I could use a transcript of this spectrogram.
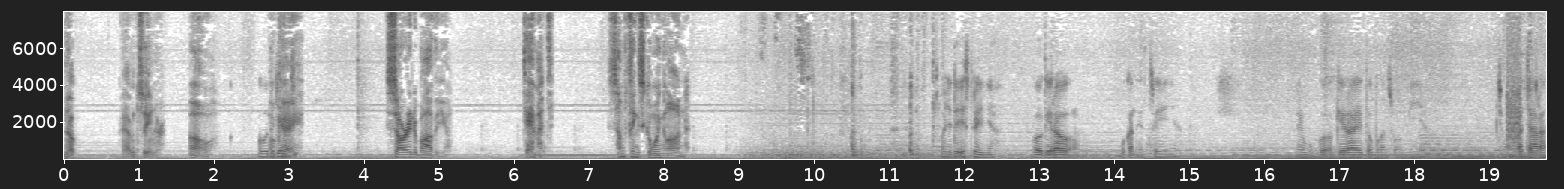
Nope, haven't seen her. Oh, okay. Sorry to bother you. Damn it. Something's going on. Oh jadi istrinya. Gua kira bukan istrinya. Eh gua kira itu bukan suaminya. Cuma pacaran.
